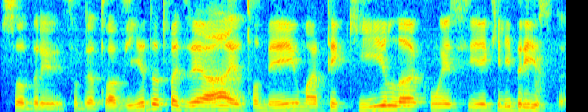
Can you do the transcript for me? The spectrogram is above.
sobre, sobre a tua vida, tu vai dizer, ah, eu tomei uma tequila com esse equilibrista.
